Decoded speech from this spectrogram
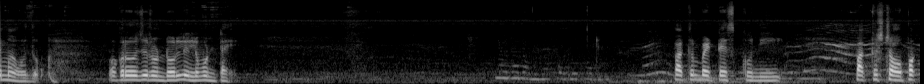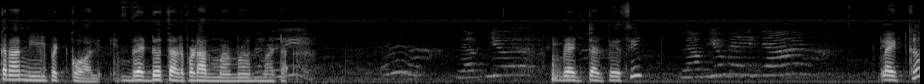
ఏమవ్వదు. ఒకరోజు రెండు రోజులు నిలువ ఉంటాయి. పక్కన పెట్టేసుకొని పక్క స్టవ్ పక్కన నీళ్ళు పెట్టుకోవాలి. బ్రెడ్ తడపడం అనమాట బ్రెడ్ తడిపేసి లైట్గా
